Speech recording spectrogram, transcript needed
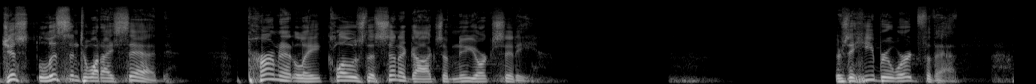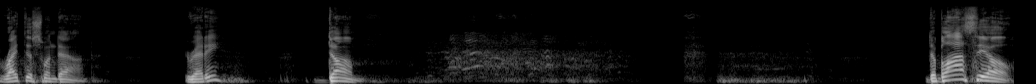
Just listen to what I said. Permanently close the synagogues of New York City. There's a Hebrew word for that. Write this one down. You ready? Dumb. De Blasio,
